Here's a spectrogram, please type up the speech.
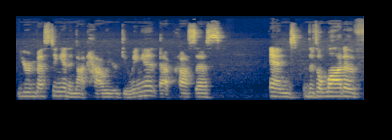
you're investing in and not how you're doing it. That process, and there's a lot of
